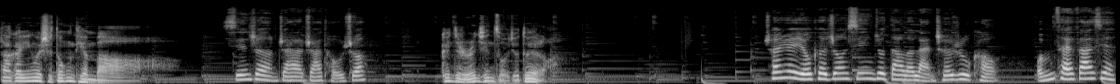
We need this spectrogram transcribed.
大概因为是冬天吧。先生抓了抓头说：“跟着人群走就对了。”穿越游客中心就到了缆车入口，我们才发现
